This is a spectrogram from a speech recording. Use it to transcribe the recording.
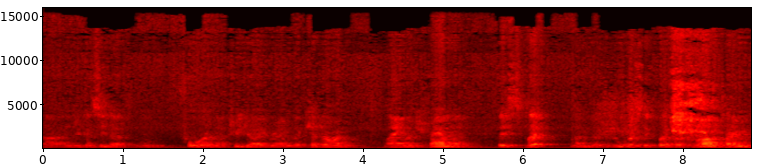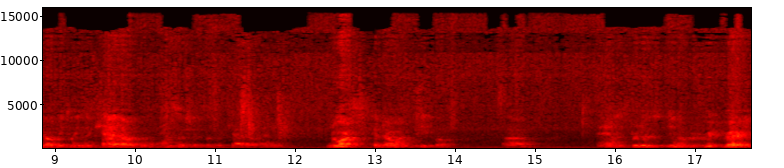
Uh, and you can see that in four in that tree diagram, the Caddoan language family. They split, um, the linguistic split a long time ago between the Caddo, the ancestors of the Caddo, and North Caddoan people. Um, and produced, you know, very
